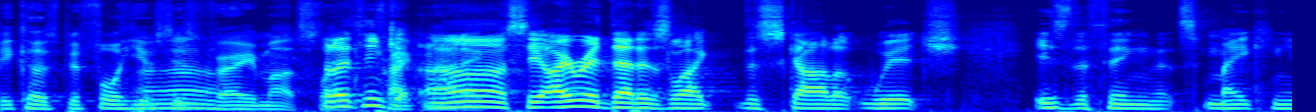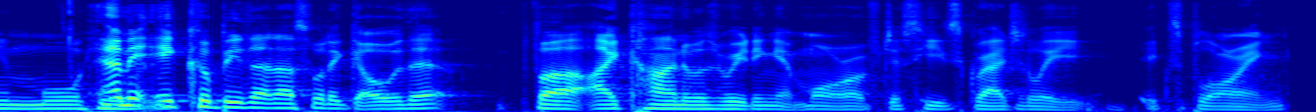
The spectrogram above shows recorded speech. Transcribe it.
because before he was just Ah. very much. Like, But I think, pragmatic. ah, see, I read that as like the Scarlet Witch is the thing that's making him more human. I mean, it could be that that's what they go with it, but I kind of was reading it more of just he's gradually exploring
